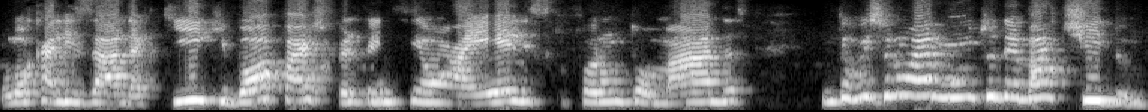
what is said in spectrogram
localizada aqui, que boa parte pertenciam a eles, que foram tomadas. Então, isso não é muito debatido.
